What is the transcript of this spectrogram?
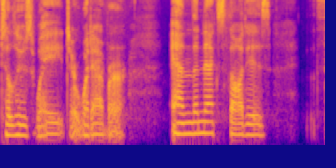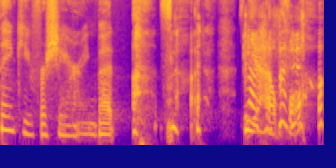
to lose weight or whatever. And the next thought is, thank you for sharing, but it's not, it's not helpful.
